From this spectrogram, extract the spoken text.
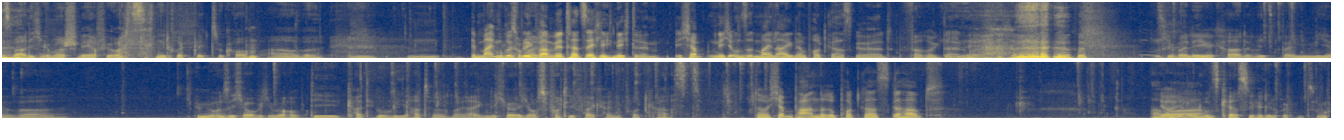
es war nicht immer schwer für uns, in den Rückblick zu kommen, aber Mhm. In meinem Rückblick waren wir tatsächlich nicht drin. Ich habe nicht unseren, meinen eigenen Podcast gehört. Verrückt einfach. ich überlege gerade, wie es bei mir war. Ich bin mir unsicher, ob ich überhaupt die Kategorie hatte, weil eigentlich höre ich auf Spotify keine Podcasts. Doch, ich habe ein paar andere Podcasts gehabt. Aber, Ja, uns kehrst du hier den Rücken zu.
